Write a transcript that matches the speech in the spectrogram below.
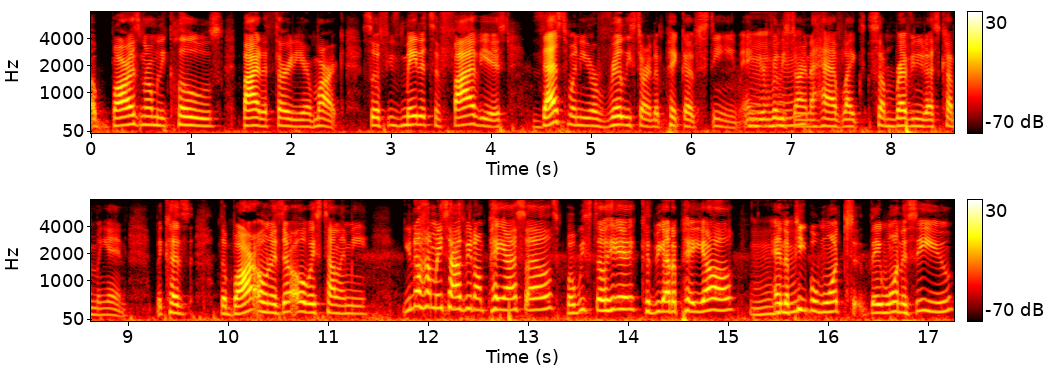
uh, bars normally close by the 30 year mark. So if you've made it to five years, that's when you're really starting to pick up steam and you're really mm-hmm. starting to have like some revenue that's coming in. Because the bar owners, they're always telling me, you know how many times we don't pay ourselves, but we still here because we got to pay y'all. And the mm-hmm. people want to, they want to see you.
